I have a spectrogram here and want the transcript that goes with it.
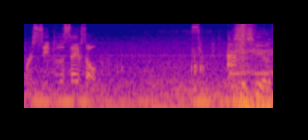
Proceed to the safe zone. He's here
